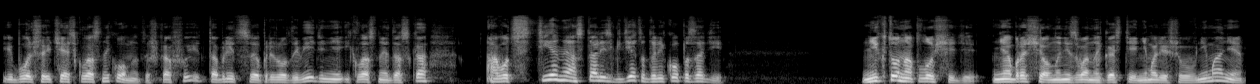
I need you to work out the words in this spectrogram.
и большая часть классной комнаты, шкафы, таблица природоведения и классная доска, а вот стены остались где-то далеко позади. Никто на площади не обращал на незваных гостей ни малейшего внимания,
